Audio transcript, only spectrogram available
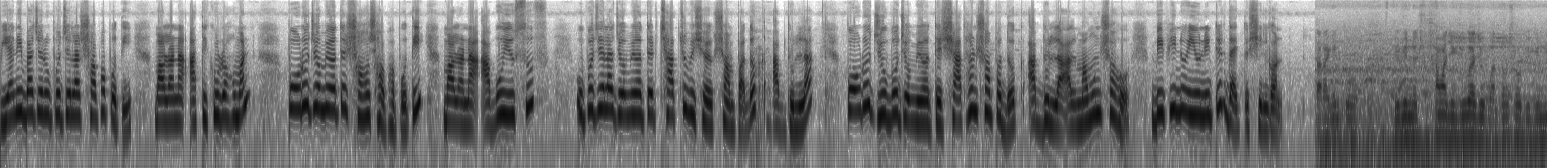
বিয়ানীবাজার উপজেলার সভাপতি মাওলানা আতিকুর রহমান, পৌর জমিয়তের সহসভাপতি মাওলানা আবু ইউসুফ উপজেলা জমিয়তের ছাত্র বিষয়ক সম্পাদক আবদুল্লাহ, পৌর যুব জমিয়তের সাধারণ সম্পাদক আবদুল্লাহ আল মামুন সহ বিভিন্ন ইউনিটের দায়িত্বশীলগণ। তারা কিন্তু বিভিন্ন সামাজিক যোগাযোগ মাধ্যম সহ বিভিন্ন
